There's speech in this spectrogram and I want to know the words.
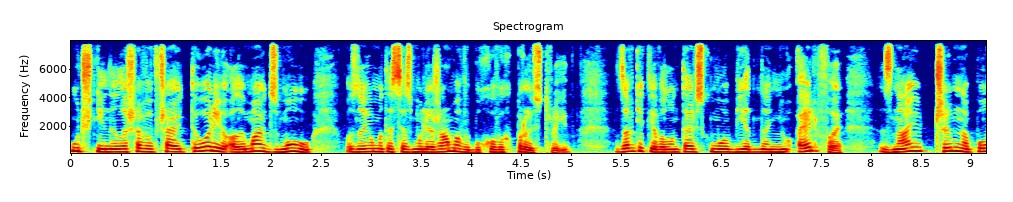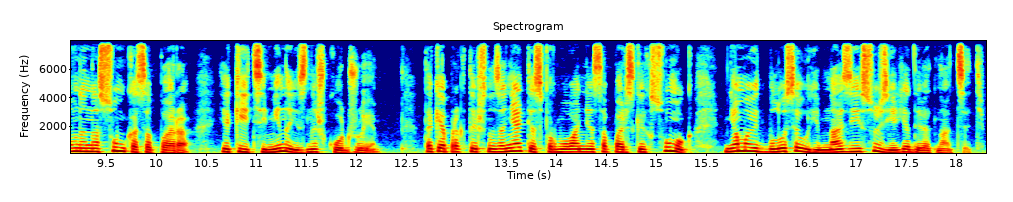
Учні не лише вивчають теорію, але мають змогу ознайомитися з муляжами вибухових пристроїв. Завдяки волонтерському об'єднанню Ельфи знають, чим наповнена сумка сапера, який ці міни і знешкоджує. Таке практичне заняття з формування саперських сумок днями відбулося у гімназії Сузір'я 19.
